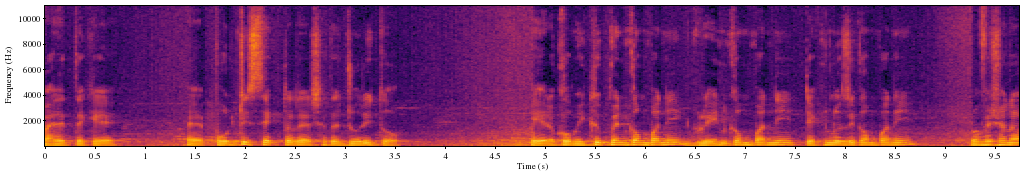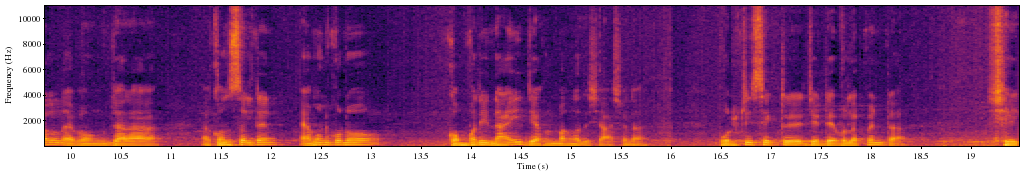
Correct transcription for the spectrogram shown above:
বাইরের থেকে পোলট্রি সেক্টরের সাথে জড়িত। এরকম equipment company grain company technology company professional এবং যারা কনসালটেন্ট এমন কোনো কোম্পানি নাই যে এখন বাংলাদেশে আসে না। পোলট্রি সেক্টরের যে ডেভেলপমেন্টটা সেই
